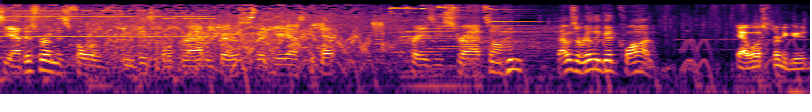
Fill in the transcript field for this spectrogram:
It's, yeah, this room is full of invisible gravity ghosts that he has to get crazy strats on. That was a really good quad. Yeah, well, it was pretty good.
